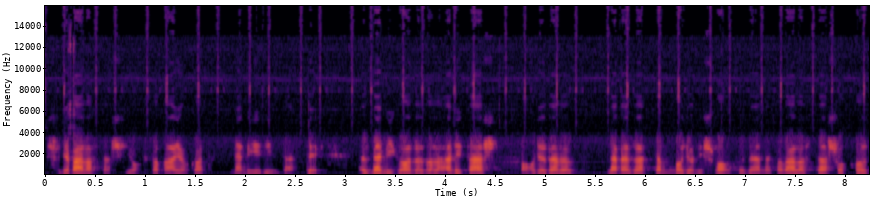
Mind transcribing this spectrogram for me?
és hogy a választási jogszabályokat nem érintették. Ez nem igaz az az állítás, ahogy az előbb levezettem, nagyon is van köze ennek a választásokhoz.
